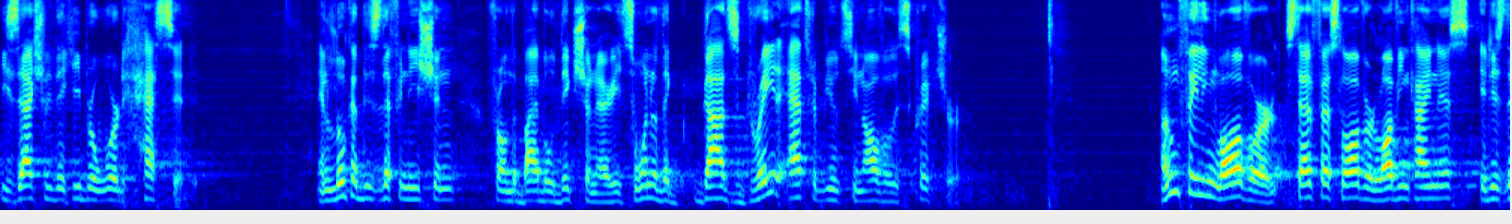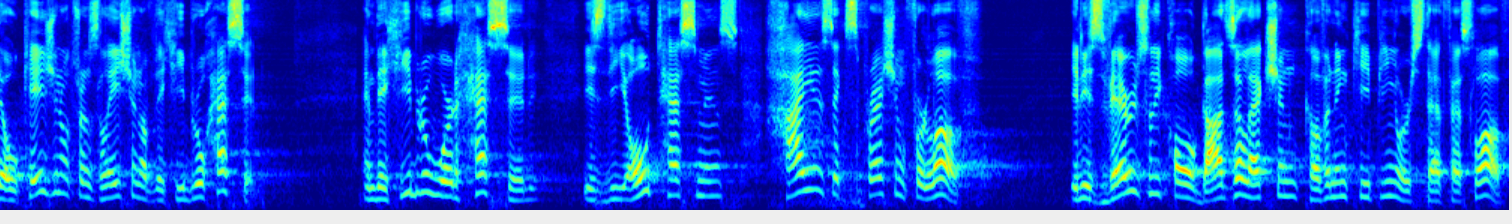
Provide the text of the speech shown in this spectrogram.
is actually the Hebrew word hesed. And look at this definition from the Bible dictionary. It's one of the, God's great attributes in all of scripture. Unfailing love or steadfast love or loving kindness, it is the occasional translation of the Hebrew hesed. And the Hebrew word hesed is the Old Testament's highest expression for love. It is variously called God's election, covenant keeping, or steadfast love.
